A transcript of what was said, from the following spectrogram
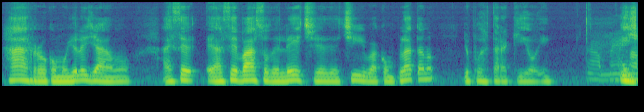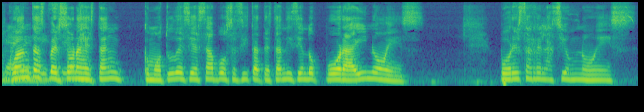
jarro, como yo le llamo, a ese, a ese vaso de leche de chiva con plátano, yo puedo estar aquí hoy. Amén. ¿Y cuántas personas están, como tú decías, esa vocecita te están diciendo, por ahí no es? Por esa relación no es.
